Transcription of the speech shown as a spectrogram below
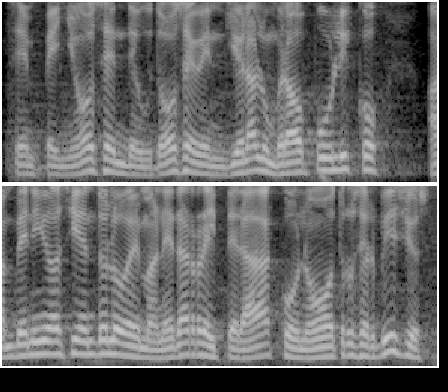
se empeñó, se endeudó, se vendió el alumbrado público, han venido haciéndolo de manera reiterada con otros servicios.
